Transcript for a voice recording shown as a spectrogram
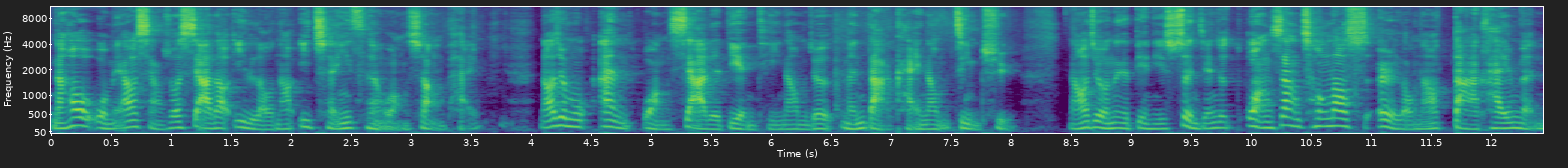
然后我们要想说下到一楼，然后一层一层往上排，然后就按往下的电梯，然后我们就门打开，然后我们进去，然后就有那个电梯瞬间就往上冲到十二楼，然后打开门。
